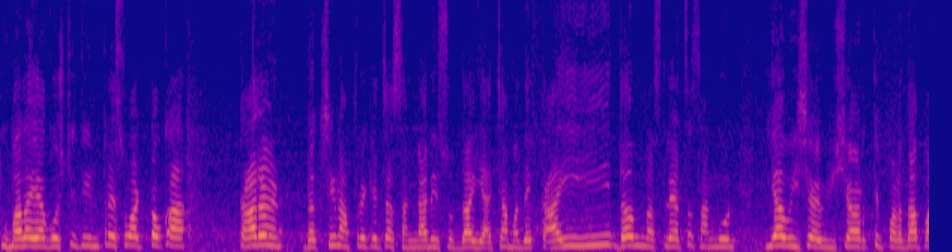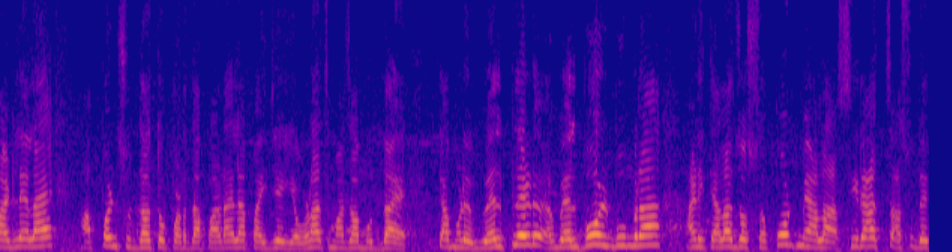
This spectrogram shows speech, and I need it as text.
तुम्हाला या गोष्टीत इंटरेस्ट वाटतो का? कारण दक्षिण आफ्रिकेच्या संघाने सुद्धा याच्यामध्ये काहीही दम नसल्याचं सांगून या विषय विषयावरती पडदा पाडलेला आहे. आपण सुद्धा तो पडदा पाडायला पाहिजे एवढाच माझा मुद्दा आहे. त्यामुळे well played well bowled Bumrah आणि त्याला जो सपोर्ट मिळाला सिराजचा असू देत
